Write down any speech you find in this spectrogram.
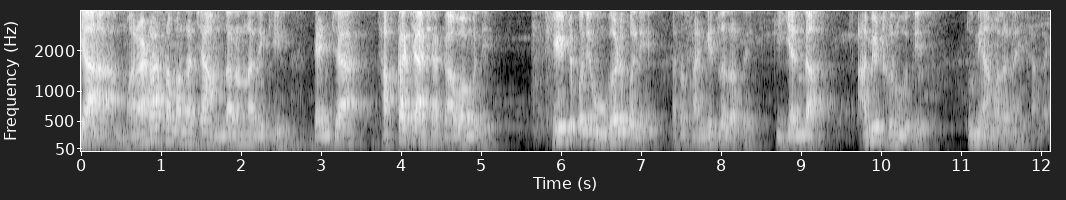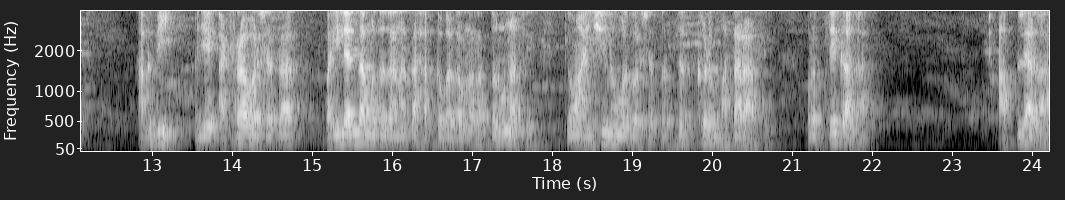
या मराठा समाजाच्या आमदारांना देखील त्यांच्या हक्काच्या अशा गावामध्ये थेटपणे उघडपणे असं सांगितलं जातं आहे की यंदा आम्ही ठरवू तेच. तुम्ही आम्हाला नाही सांगायचं. अगदी म्हणजे अठरा वर्षाचा पहिल्यांदा मतदानाचा हक्क बजावणारा तरुण असेल किंवा ऐंशी नव्वद वर्षाचा जखड म्हातारा असेल प्रत्येकाला आपल्याला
